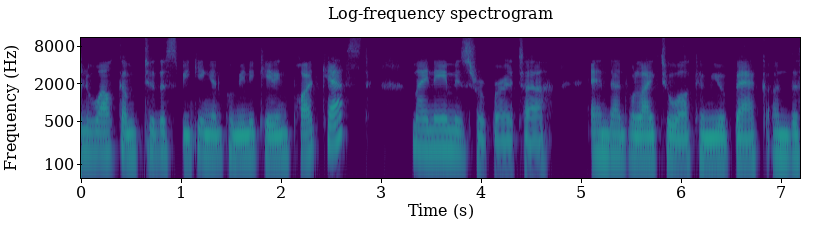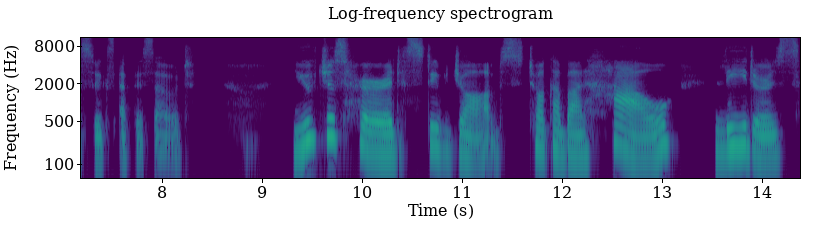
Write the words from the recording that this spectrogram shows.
and welcome to the speaking and communicating podcast my name is roberta and i would like to welcome you back on this week's episode You've just heard Steve Jobs talk about how leaders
